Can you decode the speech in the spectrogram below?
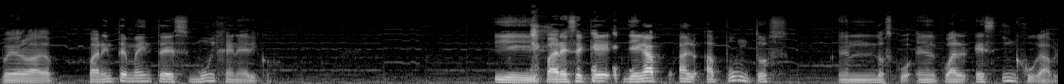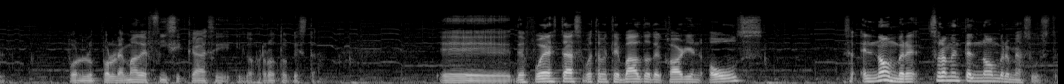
pero aparentemente es muy genérico. Y parece que llega a puntos en, el cual es injugable por los problemas de físicas y, y los rotos que está. Eh, después está supuestamente Baldo the Guardian Owls. el nombre, solamente el nombre me asusta.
